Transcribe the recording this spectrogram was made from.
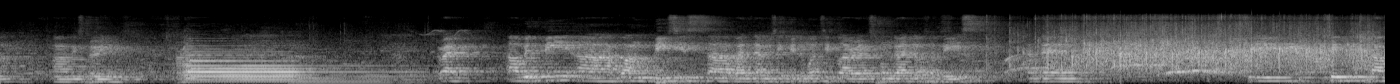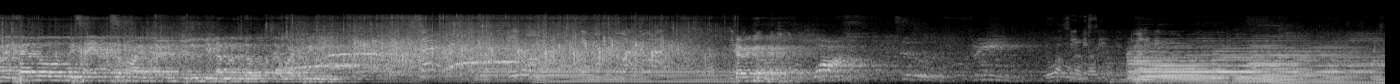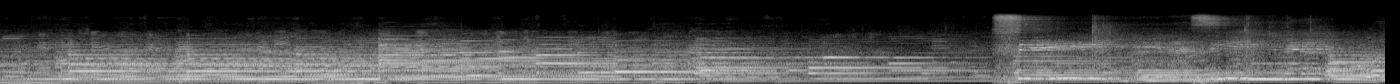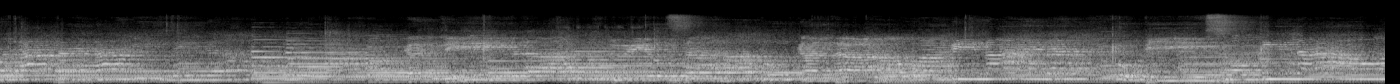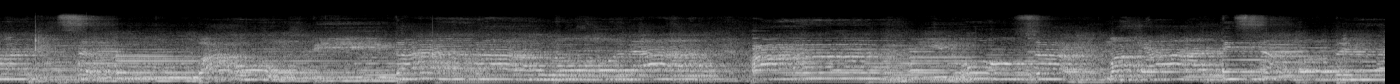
Um, um, experience. Right. Uh, with me, uh, ako ang bassist sa banda Missing Filemon, si Clarence Mungado sa bass. And then, si, si uh, my fellow Bisaya songwriter, Jude Gitamondoc, that worked with there.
